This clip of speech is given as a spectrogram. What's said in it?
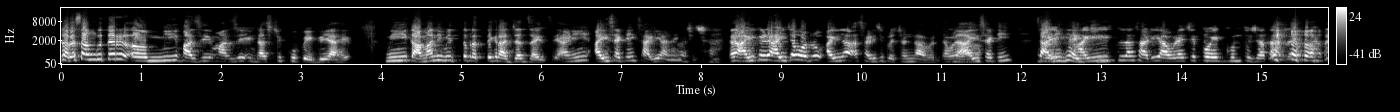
खरं सांगू तर मी माझी माझी इंडस्ट्री खूप वेगळी आहे. मी कामानिमित्त प्रत्येक राज्यात जायचे आणि आईसाठी एक साडी आणायची. कारण आईकडे आईच्या वॉर्ड्रोब आईला साडीची प्रचंड आवड. त्यामुळे. आईसाठी साडी म्हणजे घ्यायची. आईला साडी आवडायची तो एक गुण तुझ्यात आला.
